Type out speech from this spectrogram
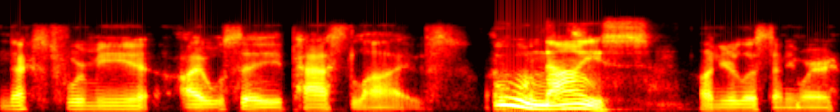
next for me, I will say Past Lives. Ooh, nice. On your list anywhere?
